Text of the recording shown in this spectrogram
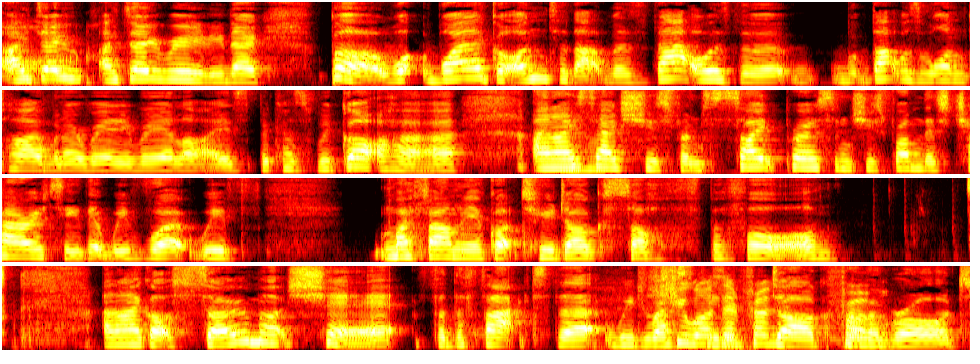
I don't I don't really know. But wh- why I got onto that was that was the that was one time when I really realised because we got her and I mm-hmm. said she's from Cyprus and she's from this charity that we've worked with. My family have got two dogs off before. And I got so much shit for the fact that we'd rescued a from- dog from, from- abroad.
